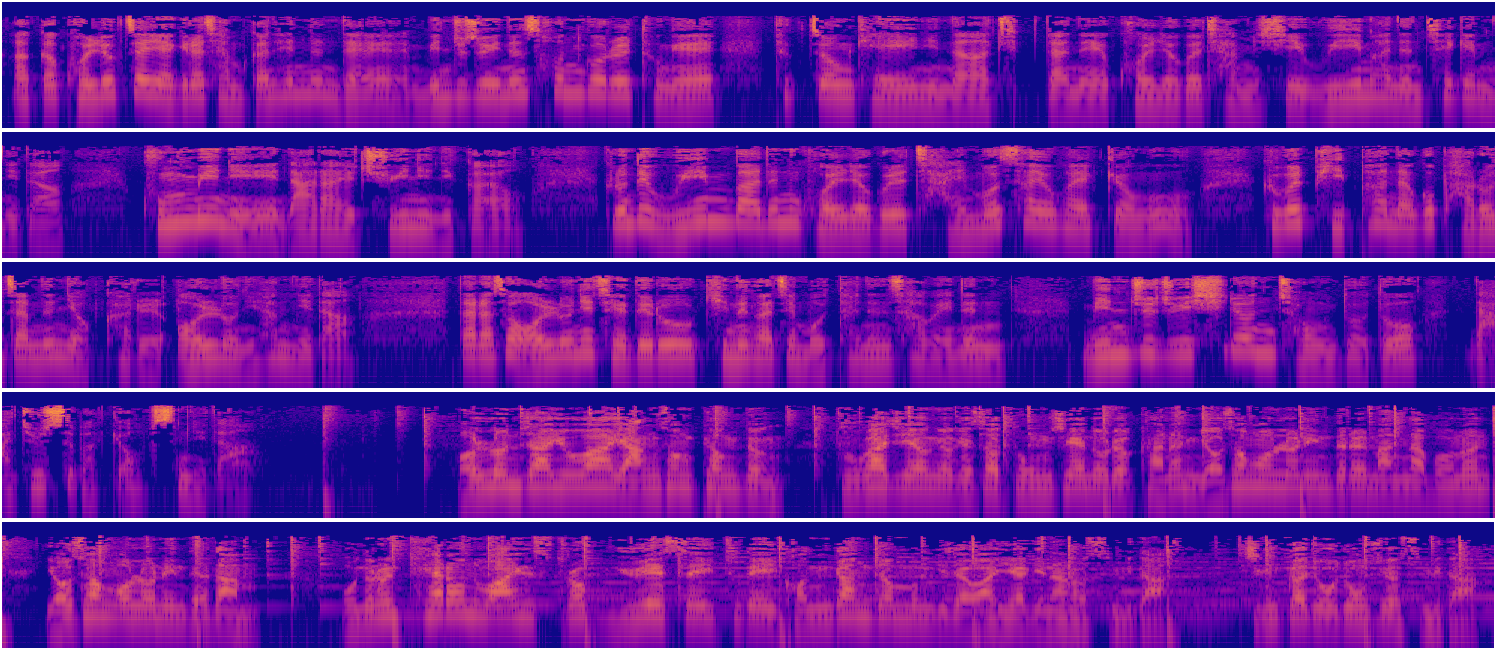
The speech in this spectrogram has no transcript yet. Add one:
아까 권력자 이야기를 잠깐 했는데 민주주의는 선거를 통해 특정 개인이나 집단의 권력을 잠시 위임하는 체계입니다. 국민이 나라의 주인이니까요. 그런데 위임받은 권력을 잘못 사용할 경우 그걸 비판하고 바로잡는 역할을 언론이 합니다. 따라서 언론이 제대로 기능하지 못하는 사회는 민주주의 실현 정도도 낮을 수밖에 없습니다. 언론 자유와 양성평등 두 가지 영역에서 동시에 노력하는 여성 언론인들을 만나보는 여성 언론인 대담. 오늘은 캐런 와인스트럽 USA 투데이 건강 전문 기자와 이야기 나눴습니다. 지금까지 오종수였습니다.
